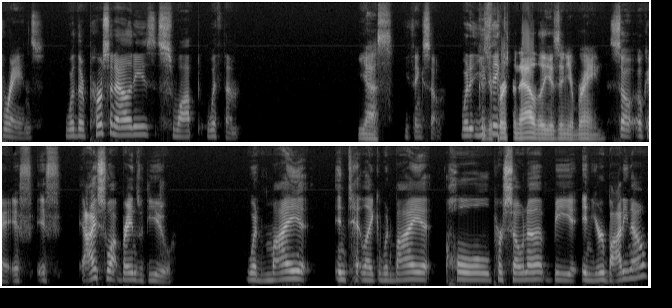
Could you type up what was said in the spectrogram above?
brains, would their personalities swap with them? Yes. You think so? Would it, you Because your personality is in your brain. so? Okay, if if I swap brains with you, would my intent like would my whole persona be in your body now?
